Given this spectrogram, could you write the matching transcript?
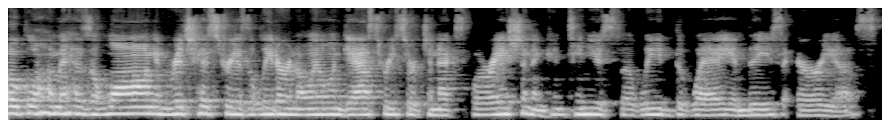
Oklahoma has a long and rich history as a leader in oil and gas research and exploration and continues to lead the way in these areas.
